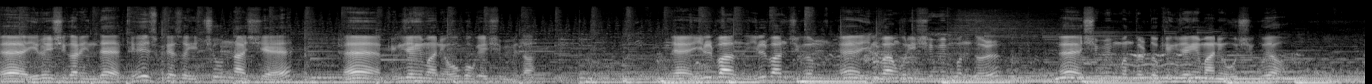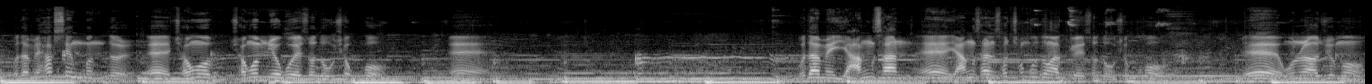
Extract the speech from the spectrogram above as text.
예, 이른 시간인데 계속해서 이 추운 날씨에 예, 굉장히 많이 오고 계십니다. 예, 일반 일반 지금 예, 일반 우리 시민분들 예, 시민분들도 굉장히 많이 오시고요. 그다음에 학생분들 예, 정업 정업 요구에서도 오셨고 예, 그다음에 양산 예, 양산 서천고등학교에서도 오셨고 예, 오늘 아주 뭐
